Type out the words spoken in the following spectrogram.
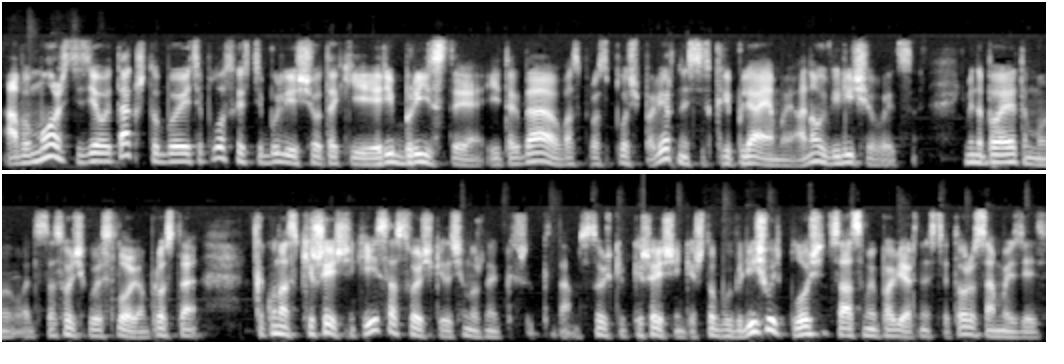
А вы можете сделать так, чтобы эти плоскости были еще такие ребристые, и тогда у вас просто площадь поверхности скрепляемая, она увеличивается. Именно поэтому это сосочковый слой. Он просто, как у нас в кишечнике есть сосочки, зачем нужны там, сосочки в кишечнике? Чтобы увеличивать площадь сасовой поверхности. То же самое здесь.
